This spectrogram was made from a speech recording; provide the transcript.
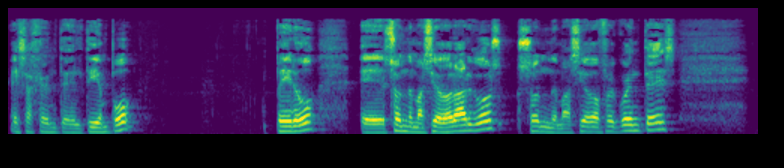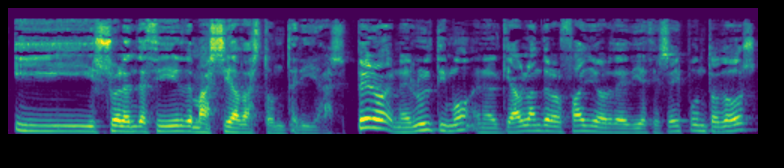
esa gente el tiempo, pero eh, son demasiado largos, son demasiado frecuentes, y suelen decir demasiadas tonterías. Pero en el último, en el que hablan de los fallos de 16.2,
